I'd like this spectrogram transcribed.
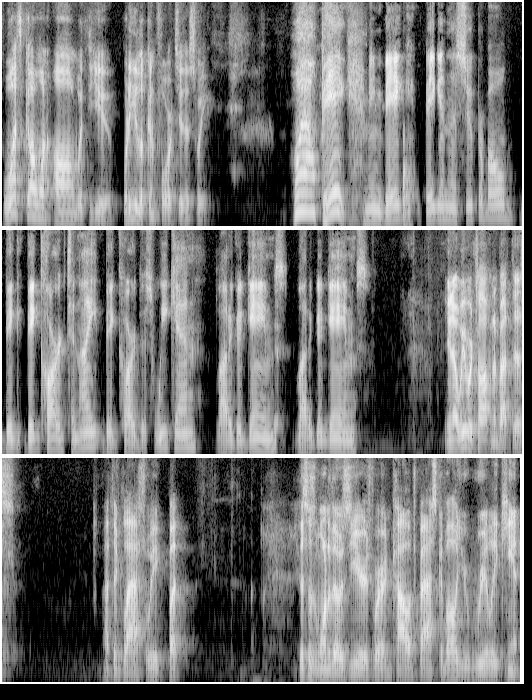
what's going on with you? What are you looking forward to this week? Well, big. I mean, big, big in the Super Bowl. Big, big card tonight. Big card this weekend. A lot of good games. A lot of good games. You know, we were talking about this, I think last week, but this is one of those years where in college basketball, you really can't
